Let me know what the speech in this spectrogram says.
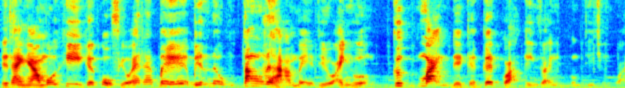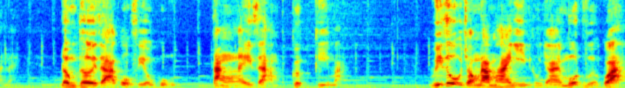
thế thành ra mỗi khi cái cổ phiếu SHB ấy, biến động tăng giảm ấy, thì nó ảnh hưởng cực mạnh đến cái kết quả kinh doanh của công ty chứng khoán này đồng thời giá cổ phiếu cũng tăng hay giảm cực kỳ mạnh ví dụ trong năm 2021 vừa qua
